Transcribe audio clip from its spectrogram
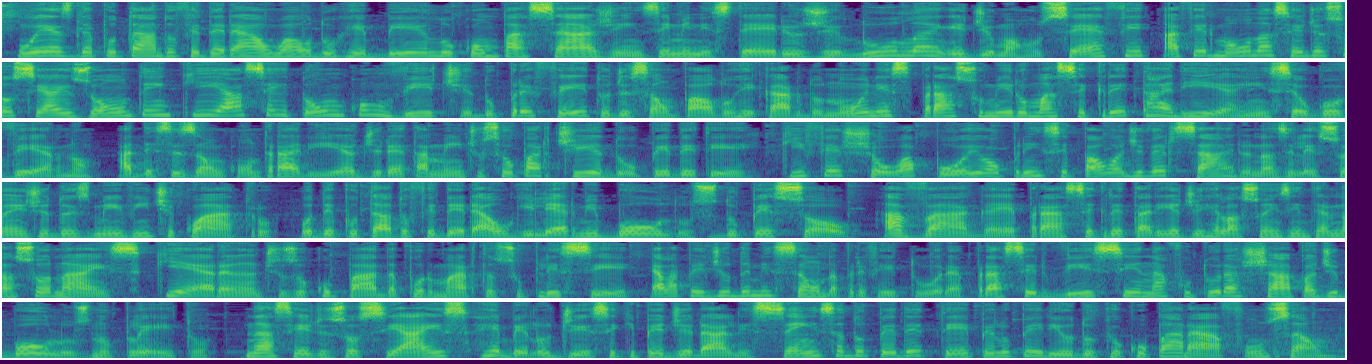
O ex-deputado federal Aldo Rebelo, com passagens em ministérios de Lula e Dilma Rousseff, afirmou nas redes sociais ontem que aceitou um convite do prefeito de São Paulo, Ricardo Nunes, para assumir uma secretaria em seu governo. A decisão contraria diretamente o seu partido, o PDT, que fechou apoio ao principal adversário nas eleições de 2024, o deputado federal Guilherme Boulos, do PSOL. A vaga é para a Secretaria de Relações Internacionais, que era antes ocupada por Marta Suplicy ela pediu demissão da prefeitura para servir-se na futura chapa de bolos no pleito. Nas redes sociais, Rebelo disse que pedirá licença do PDT pelo período que ocupará a função.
